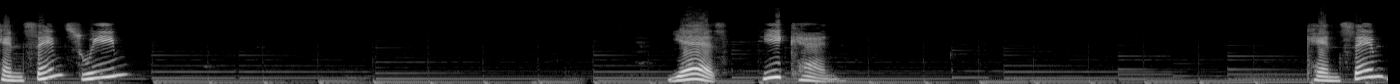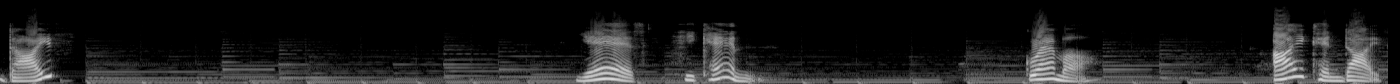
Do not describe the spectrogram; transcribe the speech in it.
Can Sam swim? Yes, he can. Can Sam dive? Yes, he can. Grammar I can dive.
